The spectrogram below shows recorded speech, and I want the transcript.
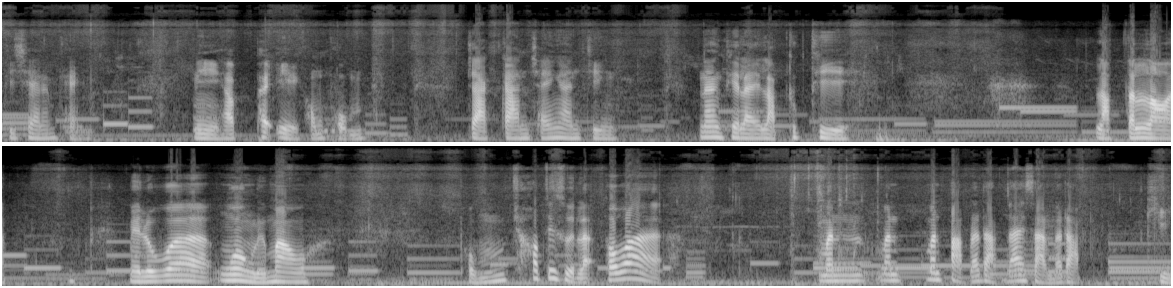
ที่แช่น้ำแข็ง นี่ครับพระเอกของผมจากการใช้งานจริง นั่งทีไรหลับทุกที หลับตลอด ไม่รู้ว่าง่วงหรือเมา ผมชอบที่สุดละเพราะว่ามันมันมันปรับระดับได้สามระดับคิง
